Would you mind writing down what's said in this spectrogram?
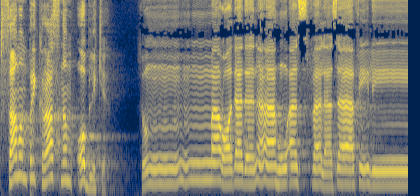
в самом прекрасном облике, ثم رددناه اسفل سافلين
